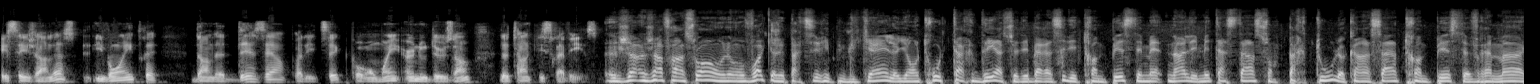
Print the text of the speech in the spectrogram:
Et ces gens-là, ils vont être dans le désert politique pour au moins un ou deux ans, le temps qu'ils se ravisent. Euh, Jean- Jean-François, on, voit que le Parti républicain, ils ont trop tardé à se débarrasser des Trumpistes et maintenant les métastases sont partout. Le cancer Trumpiste a vraiment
